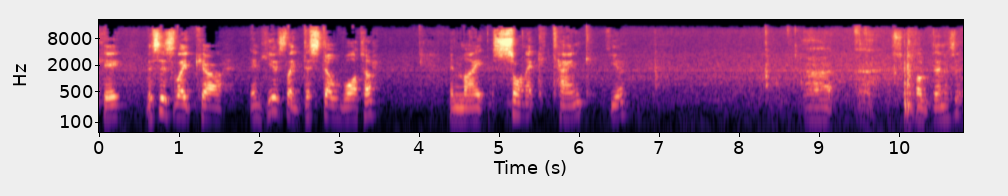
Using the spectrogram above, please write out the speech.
Okay, this is like, uh, and here's like distilled water in my sonic tank here. Uh, uh, it's plugged in, is it?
